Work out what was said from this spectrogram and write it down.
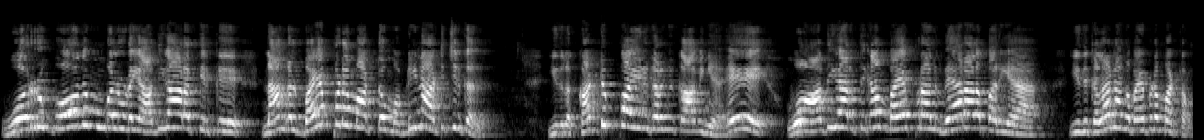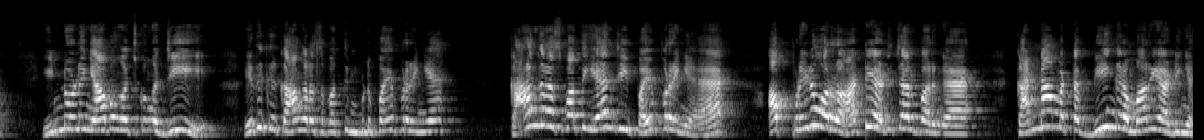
ஒருபோதும் உங்களுடைய அதிகாரத்திற்கு நாங்கள் பயப்பட மாட்டோம் அப்படின்னு அடிச்சிருக்காரு. இதுல கடுப்பா இருக்கிறவங்க காவிங்க. ஏய் உன் அதிகாரத்துக்கெல்லாம் பயப்படுற வேற ஆள பாரியா இதுக்கெல்லாம் நாங்க பயப்பட மாட்டோம். இன்னொன்னு ஞாபகம் வச்சுக்கோங்க ஜி. எதுக்கு காங்கிரஸை பத்தி இப்படி பயப்படுறீங்க? காங்கிரஸ் பார்த்து ஏன் ஜி பயப்படுறீங்க? அப்படின்னு ஒரு அடி அடிச்சாரு பாருங்க. கண்ணாமட்டை வீங்குற மாதிரி அடிங்க.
